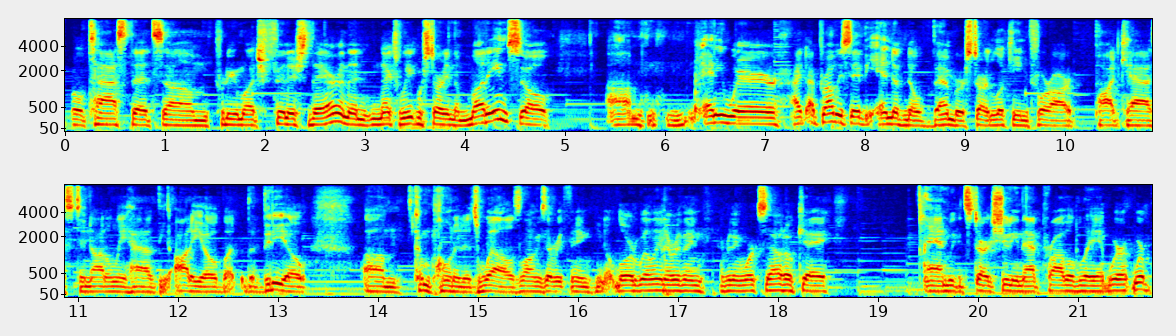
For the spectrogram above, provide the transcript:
little task that's um, pretty much finished there. And then next week we're starting the mudding. So um, anywhere, I'd, I'd, probably say the end of November, start looking for our podcast to not only have the audio but the video um, component as well. As long as everything, you know, Lord willing, everything everything works out okay and we could start shooting that probably. We're, we're,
